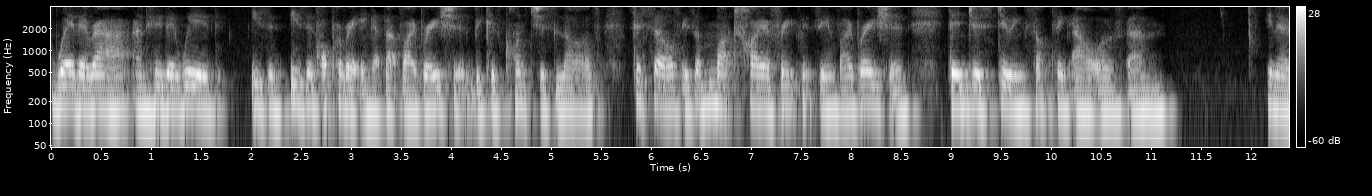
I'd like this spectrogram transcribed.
where they're at and who they're with isn't isn't operating at that vibration because conscious love for self is a much higher frequency and vibration than just doing something out of um, you know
